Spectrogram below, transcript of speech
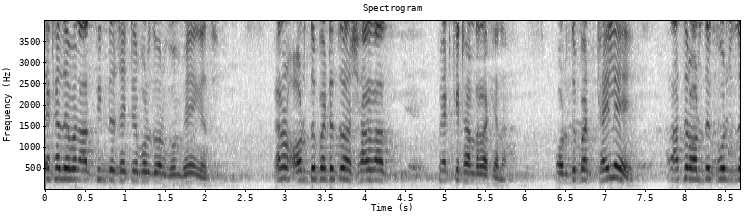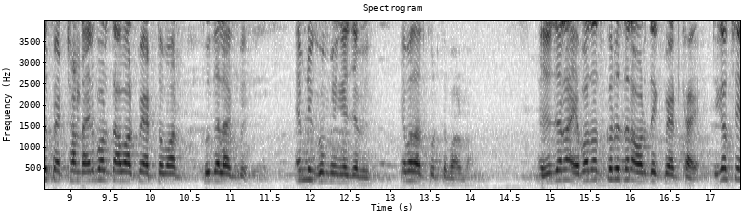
দেখা যাবে রাত তিনটে, চারটের পরে তোমার ঘুম ভেঙে গেছে। কারণ অর্ধ পেটে তো আর সারা রাত পেটকে ঠান্ডা রাখে না। অর্ধ পেট খাইলে রাতের অর্ধেক পর্যন্ত পেট ঠান্ডা, এরপর তো আবার পেট তোমার ক্ষুদে লাগবে। এমনি ঘুম ভেঙে যাবে এবাদাত করতে পারবা। এই যারা এবাদাত করে তারা অর্ধেক পেট খায়, ঠিক আছে?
